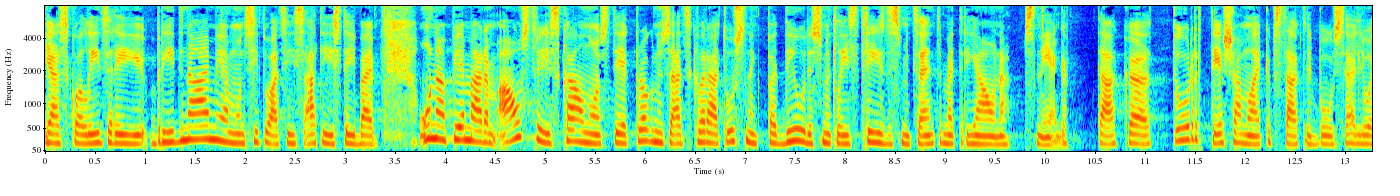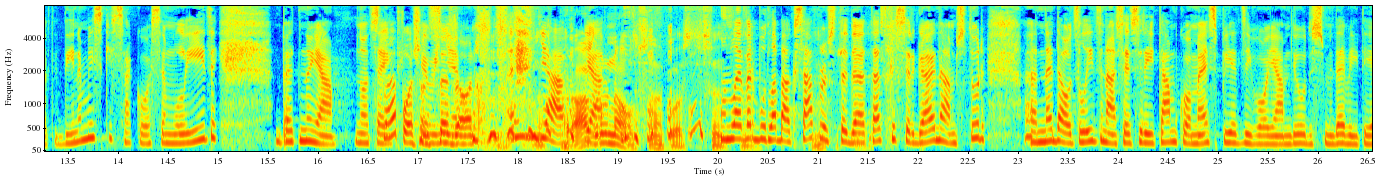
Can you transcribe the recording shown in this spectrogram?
jāsako līdz arī brīdinājumiem un situācijas attīstībai. Un, piemēram, Austrijas kalnos tiek prognozēts, ka varētu uzsniegt pat 20 līdz 30 centimetri jauna sniega. Tā ka tur tiešām laikapstākļi būs ļoti dinamiski, sekosim līdzi. Bet, nu jā, noteikti. Slēpošanas viņiem... sezona. jā, jā. nav slēpos. Un, lai varbūt labāk saprast, tad tas, kas ir gaidāms tur, nedaudz līdzināsies arī tam, ko mēs piedzīvojām 29.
